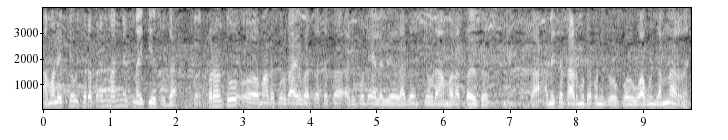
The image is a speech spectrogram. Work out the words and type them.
आम्हाला इतक्या उशिरापर्यंत मान्यच नाही ते सुद्धा. परंतु मागासवर्ग आयोगाचा त्याचा रिपोर्ट यायला वेळ लागेल तेवढं आम्हाला कळतं. का हमेशाच आडमुठ्यापणी वागून जमणार नाही.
